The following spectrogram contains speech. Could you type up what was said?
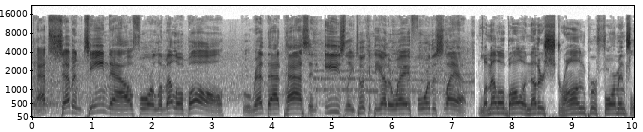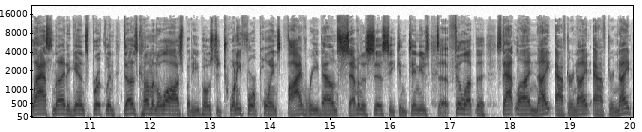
That's 17 now for LaMelo Ball who read that pass and easily took it the other way for the slam. LaMelo Ball, another strong performance last night against Brooklyn, does come in a loss, but he posted 24 points, five rebounds, seven assists. He continues to fill up the stat line night after night after night.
